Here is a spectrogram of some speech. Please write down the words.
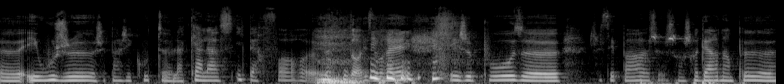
euh, et où je je sais pas j'écoute la calasse hyper fort euh, dans les oreilles et je pose euh, je sais pas je, je, regarde un peu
